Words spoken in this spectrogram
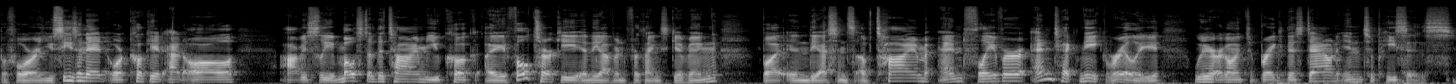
before you season it or cook it at all. Obviously, most of the time you cook a full turkey in the oven for Thanksgiving, but in the essence of time and flavor and technique, really, we are going to break this down into pieces.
